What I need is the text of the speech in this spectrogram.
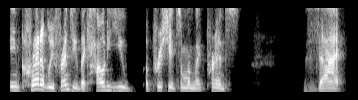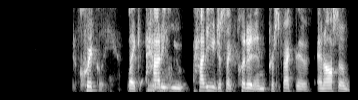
incredibly frenzied. Like, how do you appreciate someone like Prince that quickly? Like, how do you how do you just like put it in perspective and also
